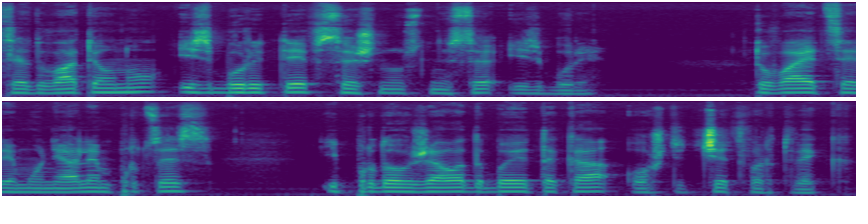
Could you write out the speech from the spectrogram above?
Следователно, изборите всъщност не са избори. Това е церемониален процес и продължава да бъде така още четвърт век.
